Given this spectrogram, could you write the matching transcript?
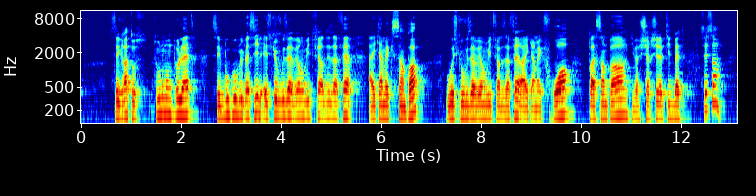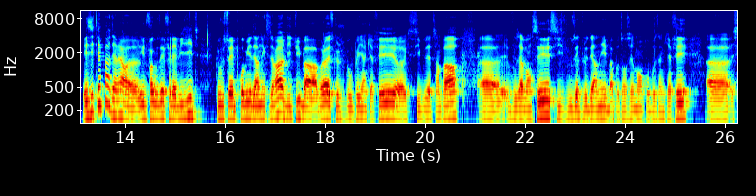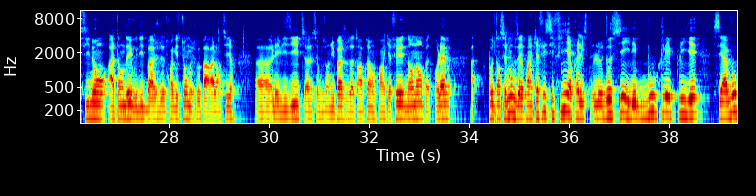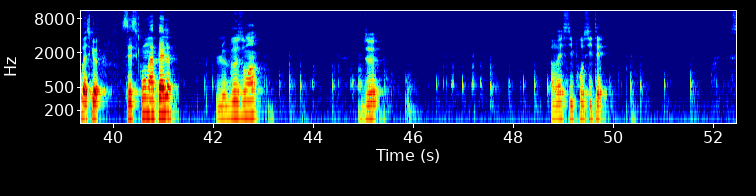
C'est gratos. Tout le monde peut l'être. C'est beaucoup plus facile. Est-ce que vous avez envie de faire des affaires avec un mec sympa? Ou est-ce que vous avez envie de faire des affaires avec un mec froid, pas sympa, qui va chercher la petite bête? C'est ça. N'hésitez pas derrière, euh, une fois que vous avez fait la visite, que vous soyez premier, dernier, etc., dites-lui, bah voilà, est-ce que je peux vous payer un café euh, si vous êtes sympa? Euh, Vous avancez. Si vous êtes le dernier, bah, potentiellement, on propose un café. Euh, sinon, attendez, vous dites bah, j'ai trois questions, mais je ne veux pas ralentir euh, les visites, ça ne vous ennuie pas, je vous attends après, on prend un café. Non, non, pas de problème. Bah, potentiellement, vous allez prendre un café, c'est fini. Après, le dossier, il est bouclé, plié. C'est à vous parce que c'est ce qu'on appelle le besoin de réciprocité.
